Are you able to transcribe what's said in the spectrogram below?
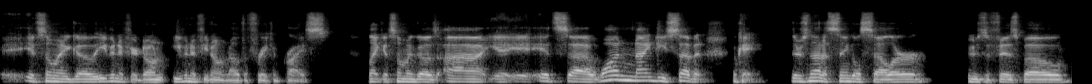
if somebody go, even if you don't, even if you don't know the freaking price, like if someone goes, uh, it's uh 197. Okay, there's not a single seller who's a FSBO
